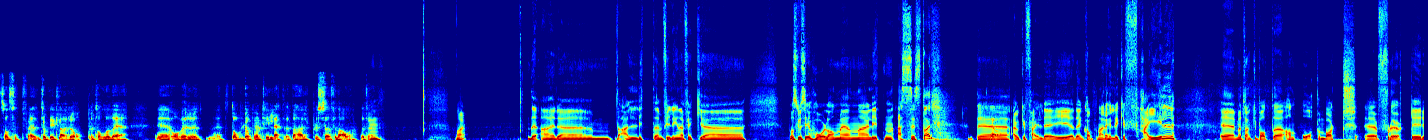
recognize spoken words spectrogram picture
Sånn sett, for jeg tror ikke de klarer å opprettholde det eh, over et dobbeltoppgjør til etter dette her, pluss en finale. Det tror jeg. Mm. Nei. Det er eh, Det er litt den feelingen jeg fikk. Eh, hva skal vi si? Haaland med en liten assist der. Det ja. er jo ikke feil, det, i den kampen her. Og Heller ikke feil med tanke på at han åpenbart flørter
